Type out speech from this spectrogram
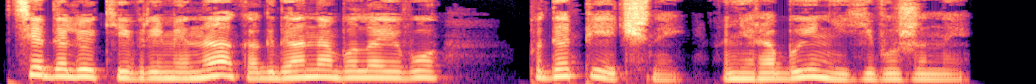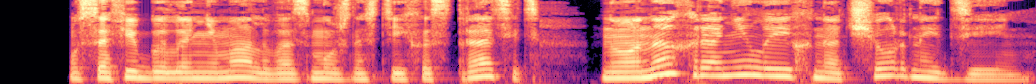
в те далекие времена, когда она была его подопечной, а не рабыней его жены. У Софи было немало возможностей их истратить, но она хранила их на черный день.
